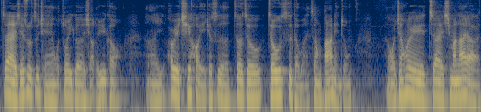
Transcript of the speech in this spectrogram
在结束之前，我做一个小的预告，嗯，二月七号，也就是这周周日的晚上八点钟。我将会在喜马拉雅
